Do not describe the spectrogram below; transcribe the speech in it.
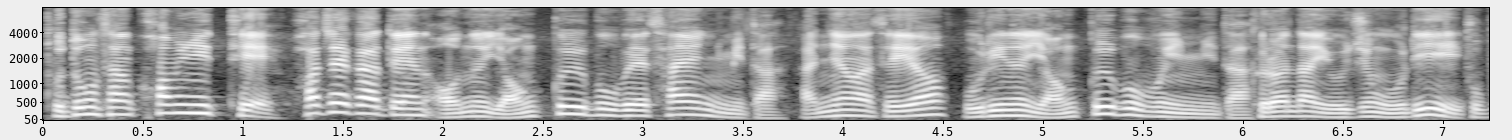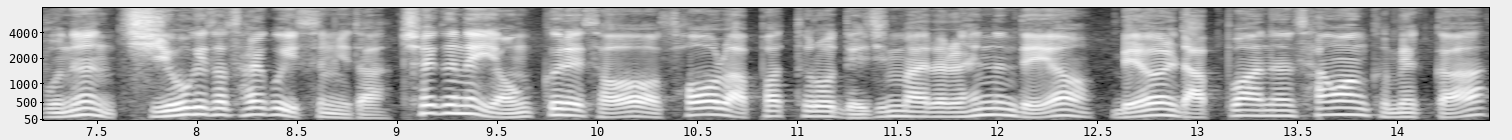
부동산 커뮤니티에 화제가 된 어느 영끌 부부의 사연입니다. 안녕하세요. 우리는 영끌 부부입니다. 그러나 요즘 우리 부부는 지옥에서 살고 있습니다. 최근에 영끌에서 서울 아파트로 내 집 마련을 했는데요. 매월 납부하는 상환 금액과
